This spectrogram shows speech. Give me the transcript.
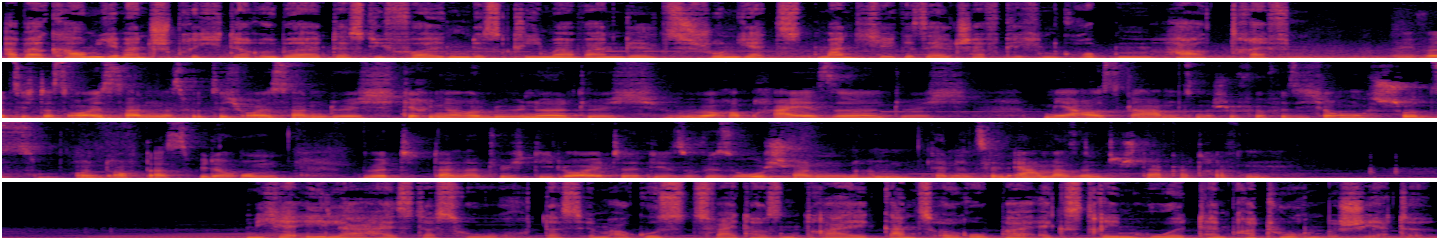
Aber kaum jemand spricht darüber, dass die Folgen des Klimawandels schon jetzt manche gesellschaftlichen Gruppen hart treffen. Wie wird sich das äußern? Das wird sich äußern durch geringere Löhne, durch höhere Preise, durch Mehrausgaben zum Beispiel für Versicherungsschutz. Und auch das wiederum wird dann natürlich die Leute, die sowieso schon ähm, tendenziell ärmer sind, stärker treffen. Michaela heißt das Hoch, das im August 2003 ganz Europa extrem hohe Temperaturen bescherte.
